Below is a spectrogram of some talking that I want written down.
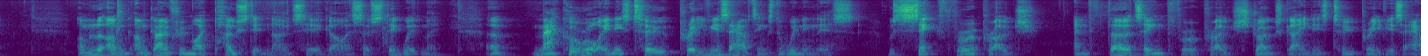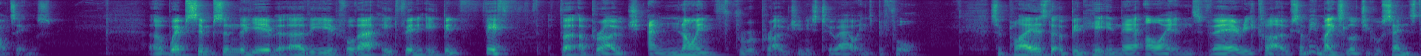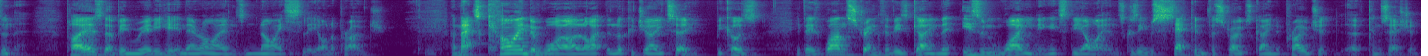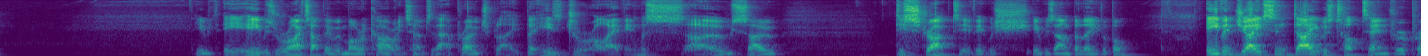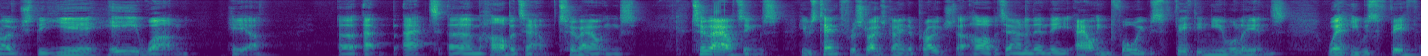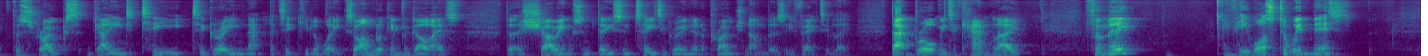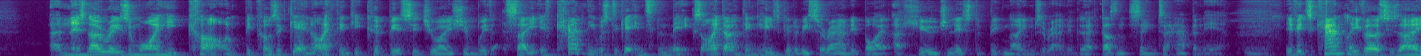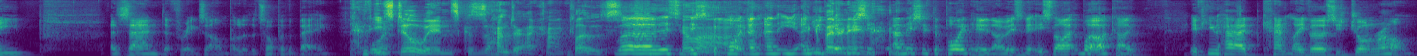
I'm I'm, I'm going through my post-it notes here, guys. So stick with me. Um, McIlroy in his two previous outings to winning this was sixth for approach and 13th for approach strokes gained in his two previous outings. Uh, Webb Simpson the year uh, the year before that he'd fin- he'd been fifth for approach and ninth for approach in his two outings before. So players that have been hitting their irons very close. I mean, it makes logical sense, doesn't it? Players that have been really hitting their irons nicely on approach, and that's kind of why I like the look of JT because if there's one strength of his game that isn't waning, it's the irons because he was second for strokes gained approach at, at concession. He, he, was right up there with Morikawa in terms of that approach play, but his driving was so so destructive. It was it was unbelievable. Even Jason Day was top ten for approach the year he won here uh, at at um, Harbour Town. Two outings, two outings he was 10th for a strokes gained approach at Harbour Town, and then the outing before he was 5th in New Orleans, where he was 5th for strokes gained tee to green that particular week. So I'm looking for guys that are showing some decent tee to green and approach numbers effectively. That brought me to Cantlay. For me, if he was to win this, and there's no reason why he can't, because again, I think it could be a situation with, say, if Cantlay was to get into the mix, I don't think he's going to be surrounded by a huge list of big names around him, because that doesn't seem to happen here. Mm. If it's Cantlay versus a a Xander, for example, at the top of the betting, he still wins because Xander can't close. Well, this, this is the point, and and, and you get, this is, and this is the point here, though, isn't it? It's like, well, okay, if you had Cantlay versus Jon Rahm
